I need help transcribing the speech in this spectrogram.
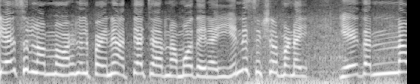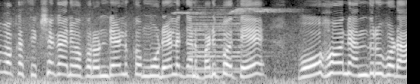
కేసులు నమ్మ మహిళలపైన అత్యాచారం నమోదైనాయి ఎన్ని శిక్షలు పడినాయి? ఏదన్నా ఒక శిక్ష కానీ ఒక రెండేళ్ళకు మూడేళ్ళకి కానీ పడిపోతే ఓహో అని అందరూ కూడా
